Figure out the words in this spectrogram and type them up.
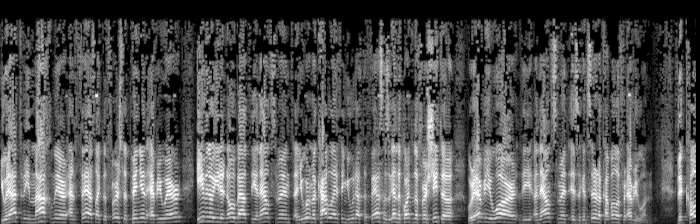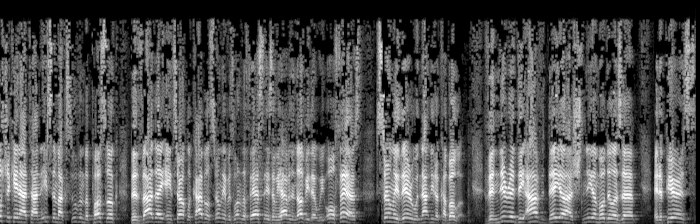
you would have to be machmir and fast like the first opinion everywhere. Even though you didn't know about the announcement and you weren't makabel anything, you would have to fast. Because again, according to the first shita, wherever you are, the announcement is considered a kabbalah for everyone. The kol shekain hatanisim aksuvim bepasuk bevadai ein tzarach. Certainly, if it's one of the fast days that we have in the Navi that we all fast, certainly there would not need a kabbalah. The nira di av deya hashniya model it appears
